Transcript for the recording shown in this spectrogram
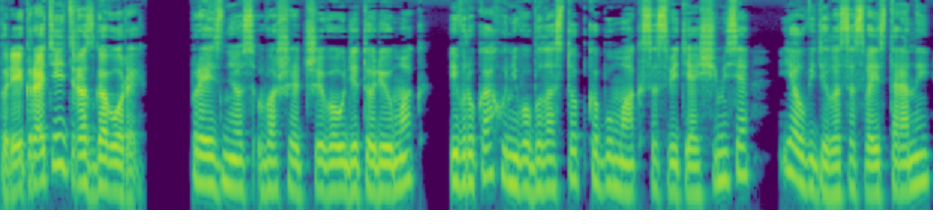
«Прекратить разговоры!» произнес вошедший в аудиторию маг, и в руках у него была стопка бумаг со светящимися, я увидела со своей стороны,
